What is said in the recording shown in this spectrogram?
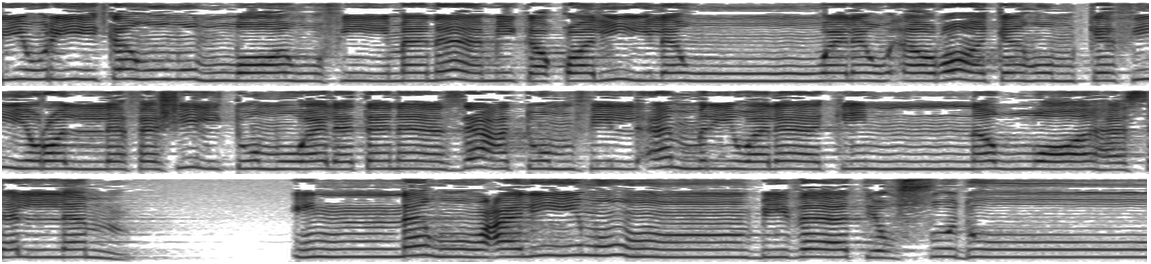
يريكهم الله في منامك قليلا ولو أراكهم كثيرا لفشلتم ولتنازعتم في الأمر ولكن الله سلم إنه عليم بذات الصدور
